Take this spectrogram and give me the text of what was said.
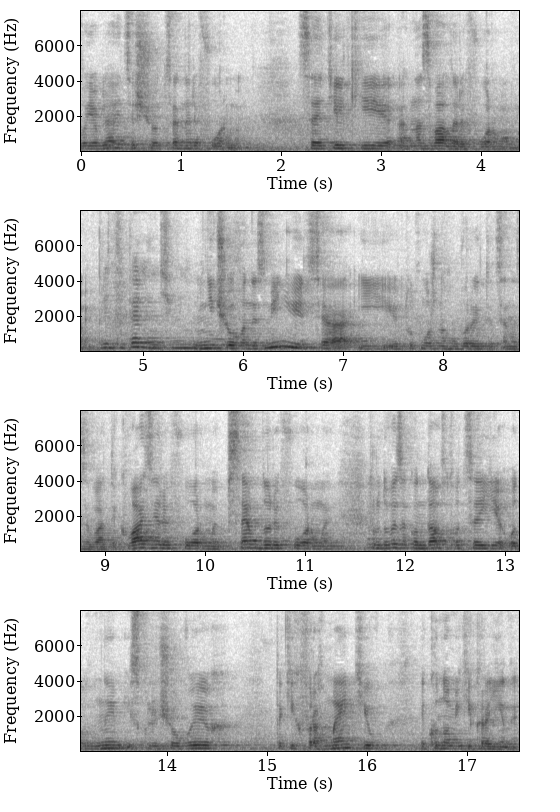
виявляється, що це не реформи. Це тільки назвали реформами. Принципіально нічого не Нічого не змінюється, і тут можна говорити це називати квазіреформи, псевдореформи. Трудове законодавство це є одним із ключових таких фрагментів економіки країни.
